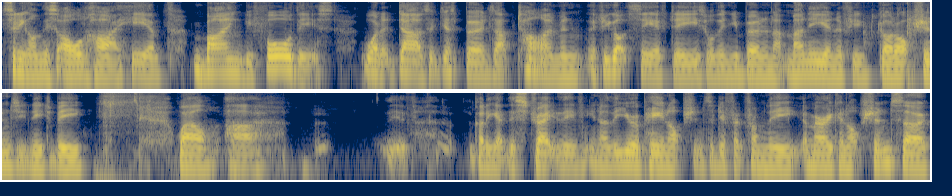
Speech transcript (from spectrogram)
sitting on this old high here, buying before this what it does, it just burns up time. And if you've got CFDs, well, then you're burning up money. And if you've got options, you need to be well, uh, got to get this straight. The you know the European options are different from the American options, so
